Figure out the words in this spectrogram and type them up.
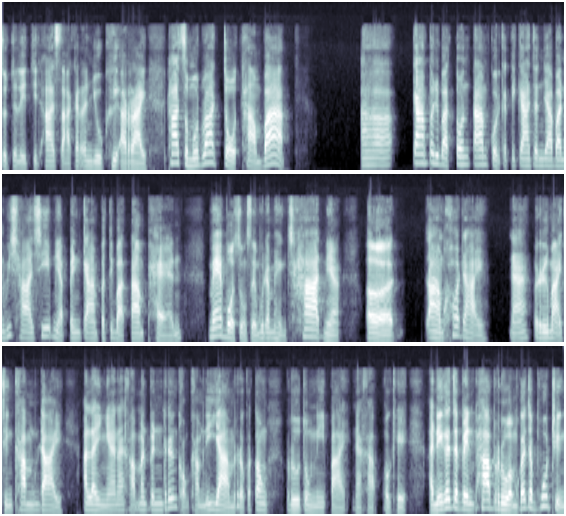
สุจริตจิตอาสากตัญญูคืออะไร ถ้าสมมุติว่าโจทย์ถามว่าการปฏิบัติตนตามกฎกติกาจรรยาบรรณวิชาชีพเนี่ยเป็นการปฏิบัติตามแผน แม่บทส่งเสริมคุณธรรมแห่งชาติเนี่ยเอ่อตามข้อใด นะหรือหมายถึงคำใดอะไรเงี้ยนะครับ มันเป็นเรื่องของคำนิยามเราก็ต้องรู้ตรงนี้ไปนะครับโอเค อันนี้ก็จะเป็นภาพรวมก็จะพูดถึง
